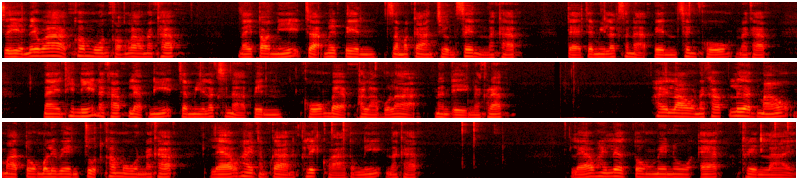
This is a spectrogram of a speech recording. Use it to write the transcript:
จะเห็นได้ว่าข้อมูลของเรานะครับ ในตอนนี้จะไม่เป็นสมการเชิงเส้นนะครับ แต่จะมีลักษณะเป็นเส้นโค้งนะครับ ในที่นี้นะครับแลบนี้จะมีลักษณะเป็นโค้งแบบพาราโบลานั่นเองนะครับ ให้เรานะครับเลื่อนเมาส์มาตรงบริเวณจุดข้อมูลนะครับ แล้วให้ทำการคลิกขวาตรงนี้นะครับ แล้วให้เลือกตรงเมนู add trend line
